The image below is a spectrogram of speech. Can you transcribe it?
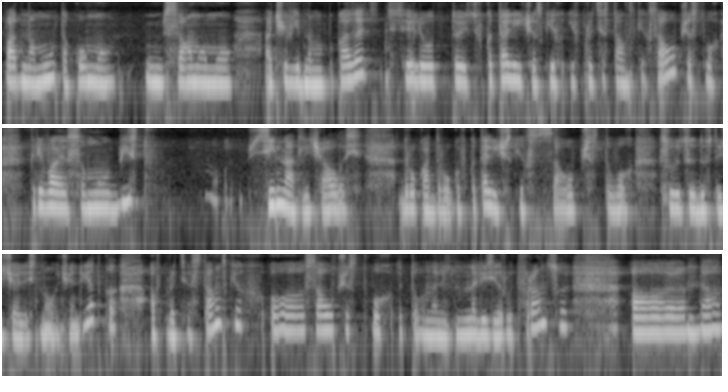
по одному такому самому очевидному показателю, то есть в католических и в протестантских сообществах кривая самоубийств сильно отличалась друг от друга. В католических сообществах суициды встречались, но очень редко, а в протестантских э, сообществах, это он анализирует Францию, э, да,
